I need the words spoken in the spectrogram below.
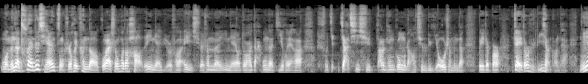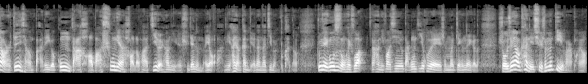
我们在出来之前，总是会看到国外生活的好的一面，比如说，哎，学生们一年有多少打工的机会哈？暑假假期去打两天工，然后去旅游什么的，背着包，这都是理想状态。您要是真想把这个工打好，把书念好的话，基本上你的时间就没有了。你还想干别的，那基本不可能。中介公司总会说，啊，你放心，有打工机会，什么这个那个的。首先要看你去什么地方，朋友。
